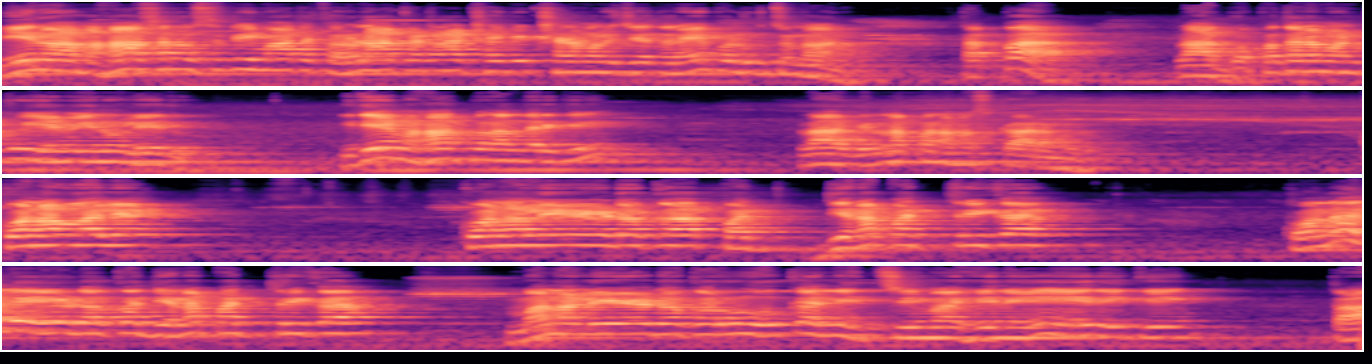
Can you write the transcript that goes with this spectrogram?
నేను ఆ మహాసరస్వతి మాత కరుణాకటాక్ష వీక్షణముల చేతనే పలుకుతున్నాను. తప్ప నా గొప్పతనం అంటూ ఏమీనూ లేదు. ఇదే మహాత్ములందరికీ నా విన్నప నమస్కారములు. కొనవలే కొనలేడొక ప దినపత్రిక కొనలేడొక దినపత్రిక మనలేడొక రూక నిచ్చి మహినేరికి. తా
